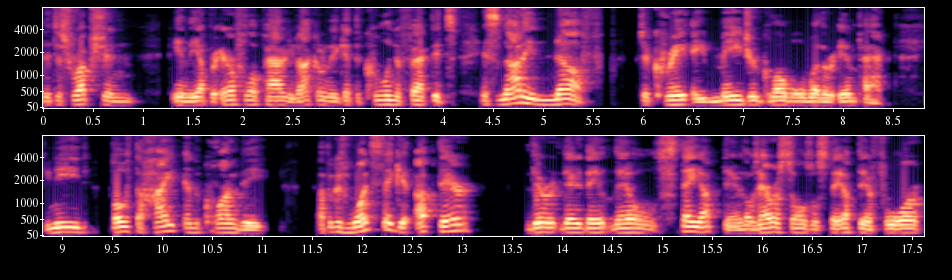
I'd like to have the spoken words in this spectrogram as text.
the disruption in the upper airflow pattern. You're not going to get the cooling effect. It's it's not enough to create a major global weather impact. You need both the height and the quantity, uh, because once they get up there, they're they they they'll stay up there. Those aerosols will stay up there for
